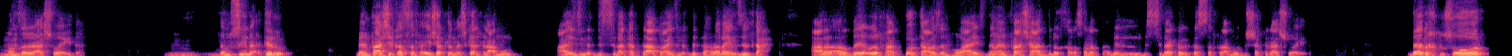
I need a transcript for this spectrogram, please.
المنظر العشوائي ده. ده مصيبة اقتله. ما ينفعش يكسر في أي شكل من الاشكال في العمود. عايز يمد السباكة بتاعته عايز يمد الكهرباء ينزل تحت على الأرضية ويرفع الكوع بتاعه زي ما هو عايز. ده ما ينفعش يعدي بالخرسانة بالسباكة ويكسر في العمود بالشكل العشوائي ده. ده باختصار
